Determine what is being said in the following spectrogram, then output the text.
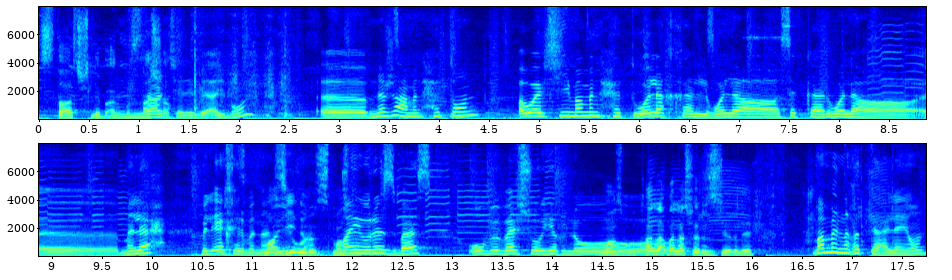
starch اللي بقلبهم ال starch اللي بقلبهم. أه بنرجع بنحطهم أول شيء ما بنحط ولا خل ولا سكر ولا أه ملح بالآخر بدنا مي ورز مي ورز بس وببلشوا يغلوا. مزبوط. هلأ بلش الرز يغلي. ما بنغطي عليهم.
